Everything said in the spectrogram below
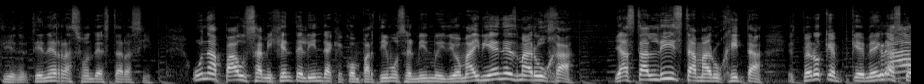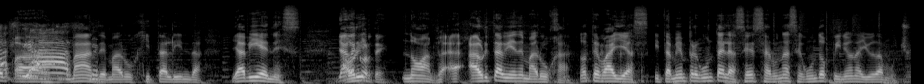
Tiene, tiene razón de estar así. Una pausa, mi gente linda, que compartimos el mismo idioma. Ahí vienes, Maruja. Ya estás lista, Marujita. Espero que, que vengas con... Gracias. Ay, mande, Marujita linda. Ya vienes. Ya le Ahori- corté. No, ahorita viene Maruja. No te vayas. Y también pregúntale a César. Una segunda opinión ayuda mucho.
